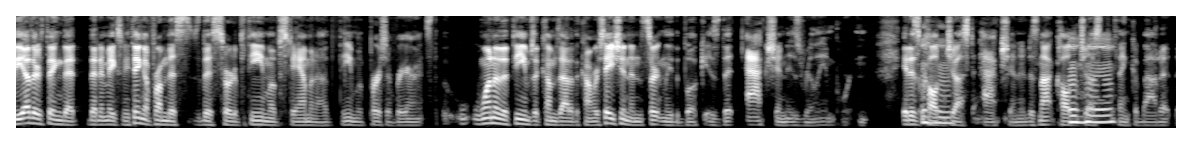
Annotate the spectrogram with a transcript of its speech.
The other thing that that it makes me think of from this this sort of theme of stamina, theme of perseverance, one of the themes that comes out of the conversation and certainly the book is that action is really important. It is called Mhm. just action. It is not called just Mhm. think about it.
